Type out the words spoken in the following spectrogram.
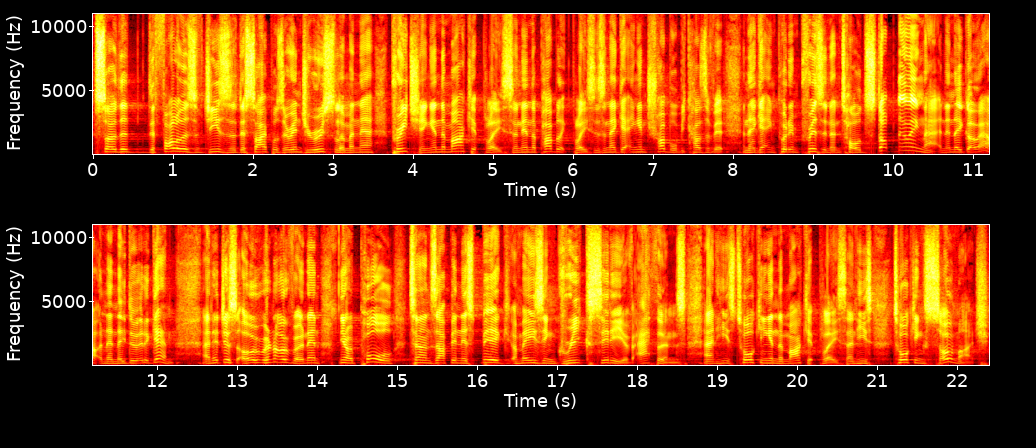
So the, the followers of Jesus, the disciples, are in Jerusalem and they're preaching in the marketplace and in the public places and they're getting in trouble because of it and they're getting put in prison and told, stop doing that. And then they go out and then they do it again. And it just over and over. And then, you know, Paul turns up in this big, amazing Greek city of Athens and he's talking in the marketplace and he's talking so much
